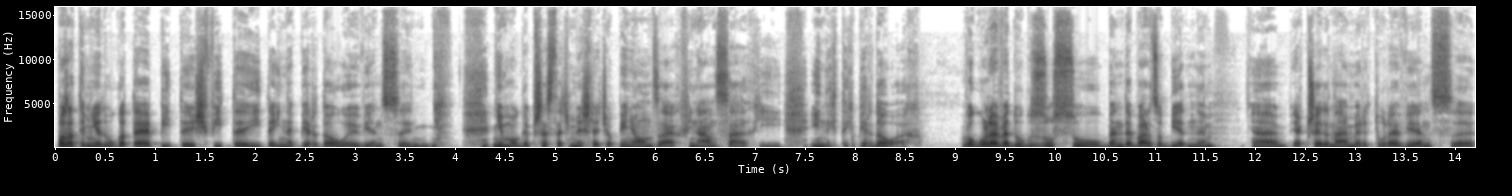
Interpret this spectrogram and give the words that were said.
Poza tym niedługo te pity, świty i te inne pierdoły, więc y, nie mogę przestać myśleć o pieniądzach, finansach i innych tych pierdołach. W ogóle według ZUS-u będę bardzo biedny, e, jak przejdę na emeryturę, więc e,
